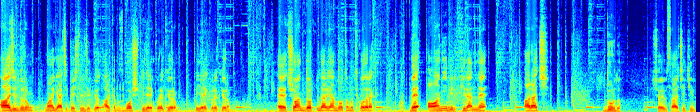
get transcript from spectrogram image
acil duruma gerçekleştirecek diyor. Arkamız boş. Bilerek bırakıyorum. Bilerek bırakıyorum. Evet, şu an dörtlüler yandı otomatik olarak. Ve ani bir frenle araç durdu. Şöyle bir sağa çekeyim.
